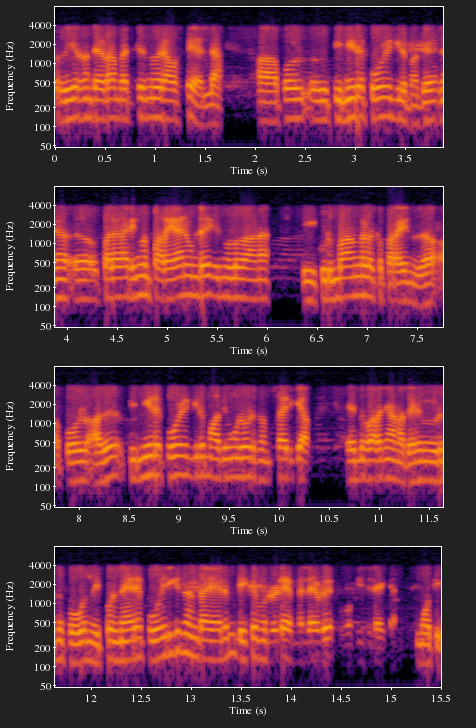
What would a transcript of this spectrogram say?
പ്രതികരണം തേടാൻ പറ്റുന്ന ഒരു അവസ്ഥയല്ല. അപ്പോൾ പിന്നീട് എപ്പോഴെങ്കിലും അദ്ദേഹത്തിന് പല കാര്യങ്ങളും പറയാനുണ്ട് എന്നുള്ളതാണ് ഈ കുടുംബാംഗങ്ങളൊക്കെ പറയുന്നത്. അപ്പോൾ അത് പിന്നീട് എപ്പോഴെങ്കിലും മാധ്യമങ്ങളോട് സംസാരിക്കാം എന്ന് പറഞ്ഞാണ് അദ്ദേഹം ഇവിടുന്ന് പോകുന്നത്. ഇപ്പോൾ നേരെ പോയിരിക്കുന്നത് എന്തായാലും ഡി കെ മുരളിയുടെ എം എൽ എയുടെ ഓഫീസിലേക്കാണ് മോത്തി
